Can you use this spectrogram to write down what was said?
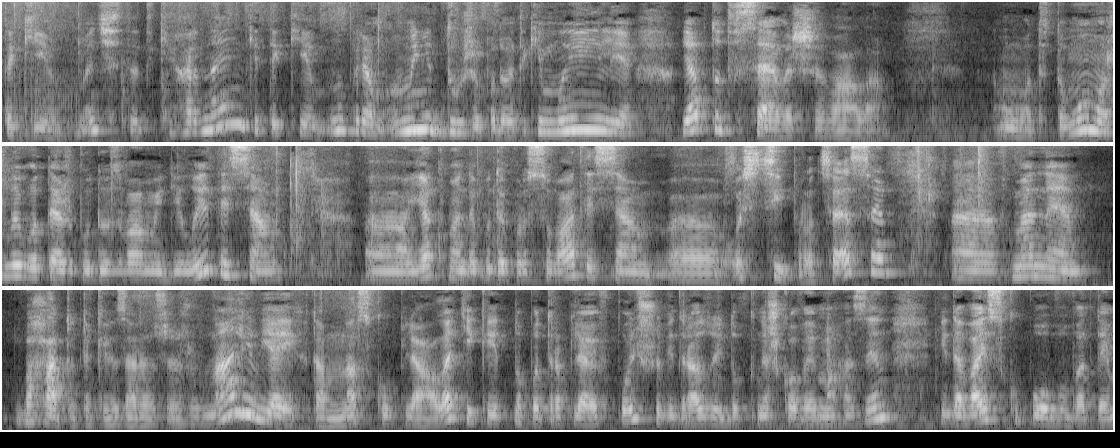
Такі, бачите, такі гарненькі, такі, ну прям мені дуже подобаються, такі милі. Я б тут все вишивала. От, тому, можливо, теж буду з вами ділитися, е, як в мене буде просуватися е, ось ці процеси. Е, В мене багато таких зараз вже журналів, я їх там наскупляла, тільки ну, потрапляю в Польщу, відразу йду в книжковий магазин і давай скуповувати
